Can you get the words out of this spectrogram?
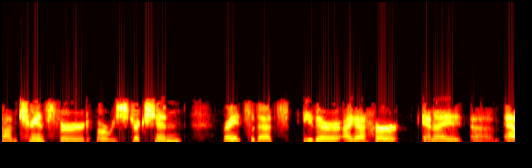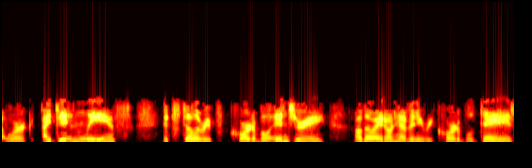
um, transferred or restriction, right? So that's either I got hurt and I uh, at work I didn't leave. It's still a recordable injury, although I don't have any recordable days,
